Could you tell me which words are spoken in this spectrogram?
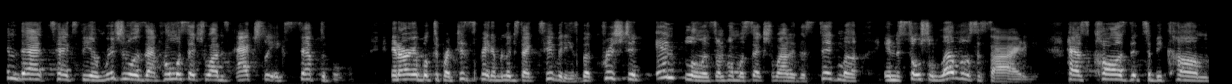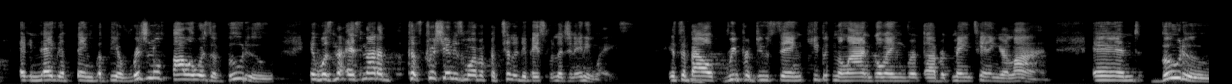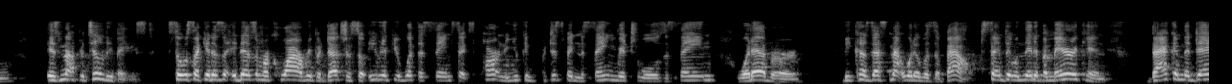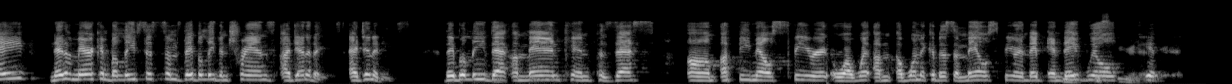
in that text, the original is that homosexuality is actually acceptable and are able to participate in religious activities. But Christian influence on homosexuality, the stigma in the social level of society, has caused it to become a negative thing. But the original followers of voodoo, it was not, it's not a, because Christianity is more of a fertility based religion, anyways. It's about reproducing, keeping the line going, uh, maintaining your line. And voodoo is not fertility based. So it's like it doesn't it doesn't require reproduction. So even if you're with a same sex partner, you can participate in the same rituals, the same whatever, because that's not what it was about. Same thing with Native American. Back in the day, Native American belief systems, they believe in trans identities, identities. They believe that a man can possess um, a female spirit or a, a, a, woman can possess a male spirit and they, and they will,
